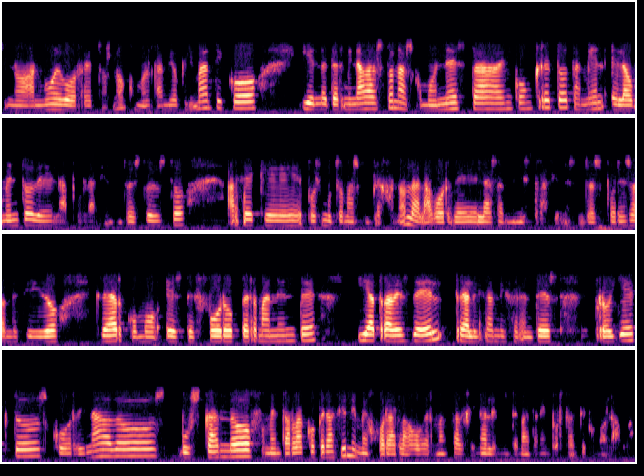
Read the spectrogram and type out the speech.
sino a nuevos retos, ¿no? como el cambio climático y en determinadas zonas, como en esta en concreto, también el aumento de la población. Entonces todo esto hace que pues mucho más compleja la labor de las administraciones. Entonces por eso han decidido crear como este foro permanente y a través de él realizan diferentes proyectos coordinados buscando fomentar la cooperación y mejorar la gobernanza al final en un tema tan importante como el agua.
